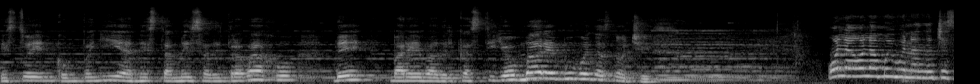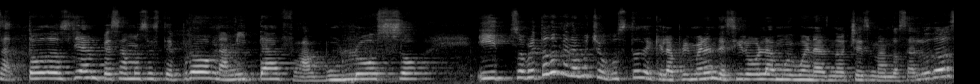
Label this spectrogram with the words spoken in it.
estoy en compañía en esta mesa de trabajo de Mareva del Castillo. Mare, muy buenas noches. Hola, hola, muy buenas noches a todos. Ya empezamos este programita fabuloso. Y sobre todo me da mucho gusto de que la primera en decir hola, muy buenas noches, mando saludos,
